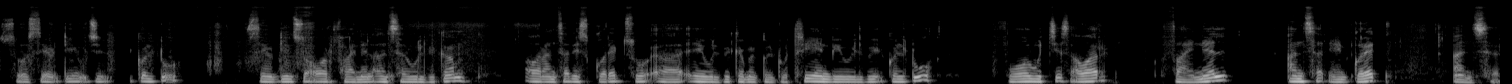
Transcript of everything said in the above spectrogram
so 17 which is equal to 17 so our final answer will become our answer is correct. So uh, a will become equal to 3 and b will be equal to 4 which is our final answer and correct answer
